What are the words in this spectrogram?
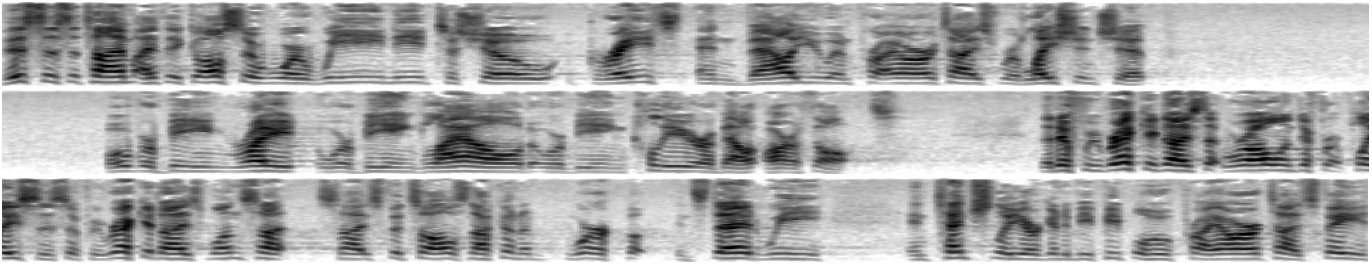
This is a time, I think, also where we need to show grace and value and prioritize relationship over being right or being loud or being clear about our thoughts. That if we recognize that we're all in different places, if we recognize one size fits all is not going to work, but instead we intentionally are going to be people who prioritize faith,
